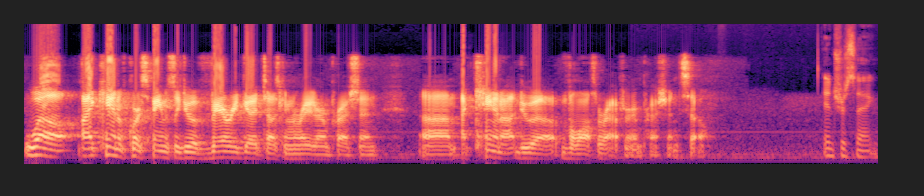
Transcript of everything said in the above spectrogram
Well, I can of course famously do a very good Tusken Raider impression. Um, I cannot do a Velociraptor impression, so Interesting.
